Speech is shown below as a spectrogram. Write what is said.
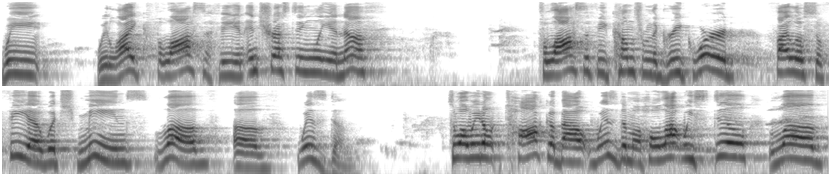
We, we like philosophy, and interestingly enough, philosophy comes from the Greek word philosophia, which means love of wisdom. So while we don't talk about wisdom a whole lot, we still love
